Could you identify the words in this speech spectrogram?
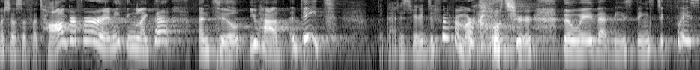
much less a photographer or anything like that until you have a date. But that is very different from our culture. The way that these things took place,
